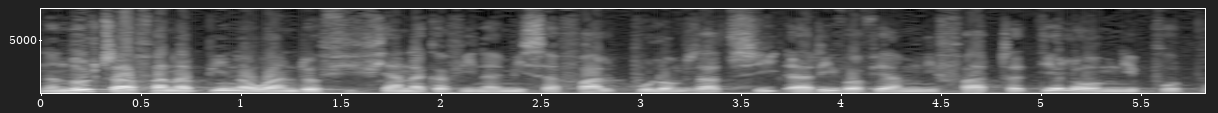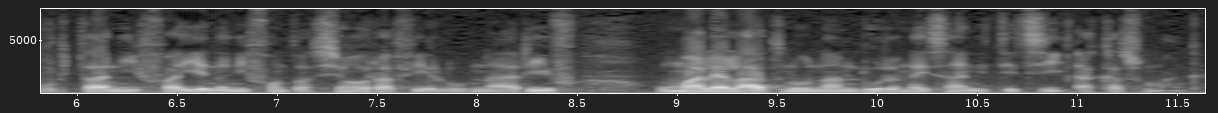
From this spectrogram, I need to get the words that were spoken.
Nanolotra fanampiana ho an'ireo fi fianakaviana miisa valopolo amby zato sy arivo avy amin'ny faritra telo ao amin'ny boriborintany fahena ny Fondation Ravelonarivo. Omaly alahady no nanolorana izany tetsy Ankazomanga.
